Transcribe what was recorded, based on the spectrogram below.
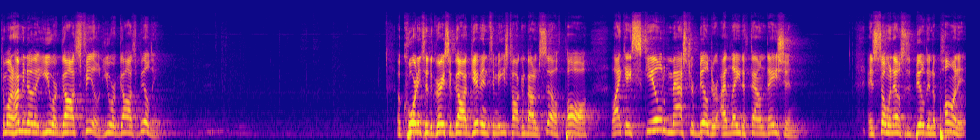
Come on, how many know that you are God's field? You are God's building. According to the grace of God given to me, he's talking about himself, Paul. Like a skilled master builder, I laid a foundation, and someone else is building upon it.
